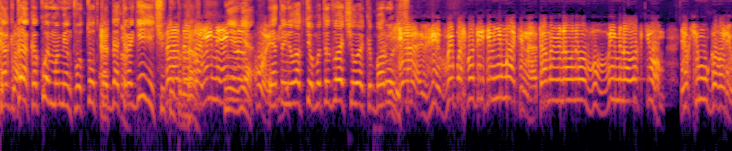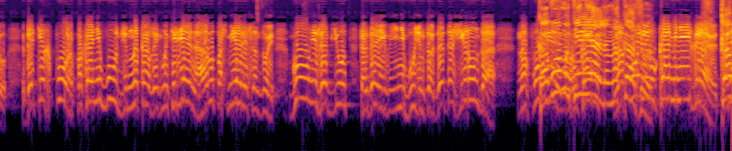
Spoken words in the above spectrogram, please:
Когда, какой момент? Вот тот, когда Это- трагедия чуть Да, не да, произошла? да, именно- не, именно не, рукой. это не локтем, это два человека боролись. Я, вы посмотрите внимательно, там именно, именно локтем. Я к чему говорю? До тех пор, пока не будем наказывать материально, а вы посмеялись над мной, гол не забьют, тогда и, и не будем. Да это же ерунда. На поле Кого руками- материально На наказывать? поле руками не играют. Кого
